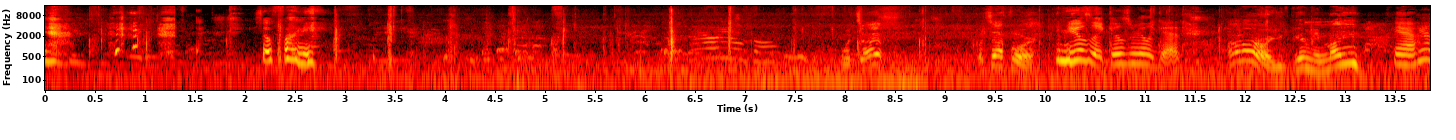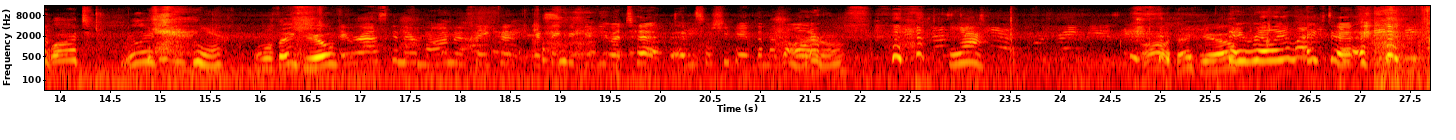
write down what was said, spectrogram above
so funny. What's up? What's that for? The music is really good. Oh, are you giving me money? Yeah. What? Really? Yeah. Well, thank you. They were asking their mom if they could if they could give you a tip, and so she gave them a dollar. on. Yeah. Oh, thank you. They really liked it.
